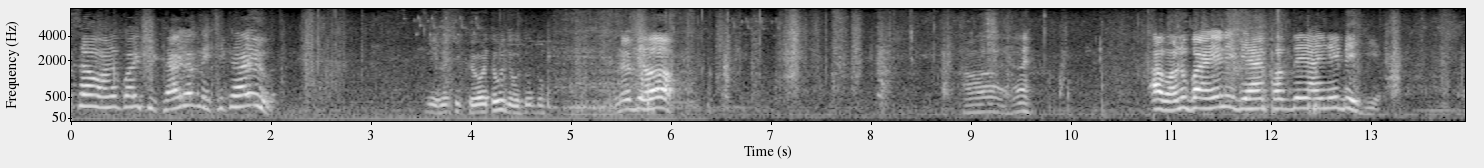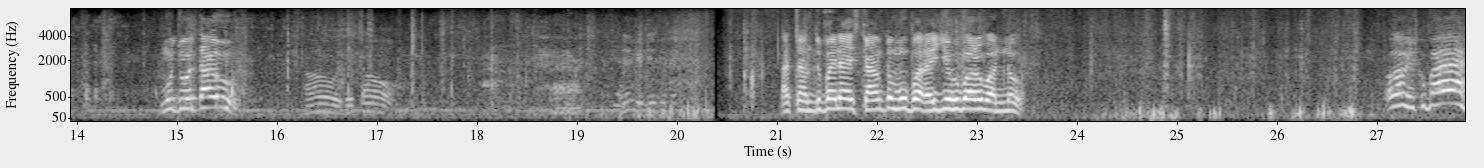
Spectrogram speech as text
છે મને કોઈ શીખવાડ્યું કે નહીં શીખાયું એને શીખ્યો હોય તો હું જોતું તું ને બેહો હા. હા આ વનુભાઈ એની બેહાન પગ દે આઈ નહીં બેસીએ હું જોતા આવું. હા જોતા આ ચંદુભાઈ ના કામ તો હું ભરાઈ ગયો હું બરોબર નો ઓ વિકુભાઈ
